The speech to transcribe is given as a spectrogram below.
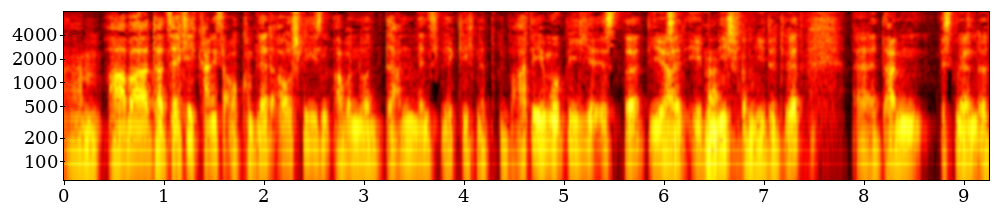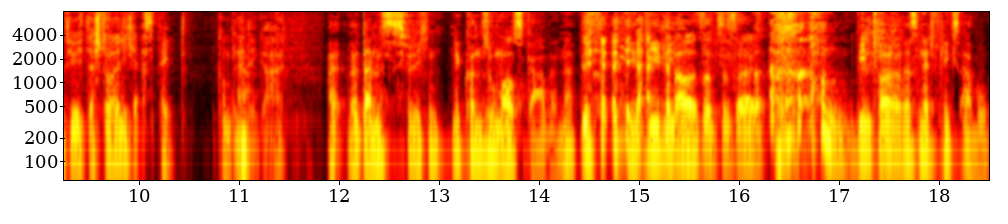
Ähm, aber tatsächlich kann ich es auch komplett ausschließen, aber nur dann, wenn es wirklich eine private Immobilie ist, ne, die halt eben ja. nicht vermietet wird, äh, dann ist mir natürlich der steuerliche Aspekt komplett ja. egal. Weil, weil dann ist es für dich eine Konsumausgabe, ne? Wie, ja, wie, genau, wie, sozusagen. Wie ein teureres Netflix-Abo.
